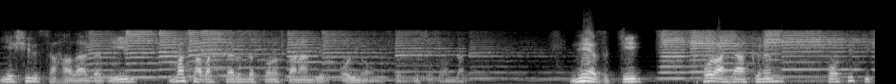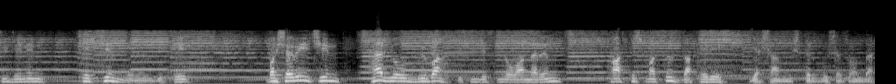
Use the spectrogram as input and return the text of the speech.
yeşil sahalarda değil, masa başlarında sonuçlanan bir oyun olmuştur bu sezonda. Ne yazık ki spor ahlakının, sportif düşüncenin kesin yenilgisi, başarı için her yol mübah düşüncesinde olanların tartışmasız zaferi yaşanmıştır bu sezonda.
